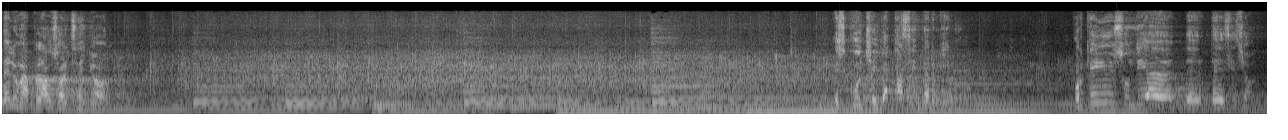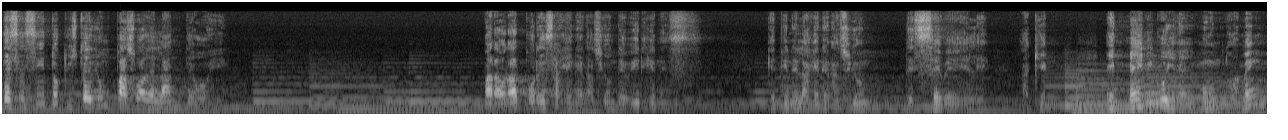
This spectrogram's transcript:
Dele un aplauso al Señor. Escuche, ya casi termino. Porque hoy es un día de, decisión. Necesito que usted dé un paso adelante hoy. Para orar por esa generación de vírgenes que tiene la generación de CBL aquí en, en México y en el mundo. Amén.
